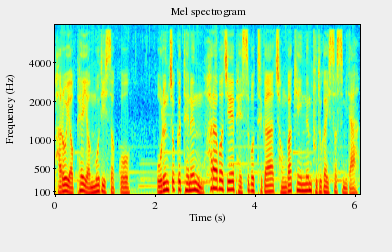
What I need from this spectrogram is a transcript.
바로 옆에 연못이 있었고 오른쪽 끝에는 할아버지의 베스보트가 정박해 있는 부두가 있었습니다.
